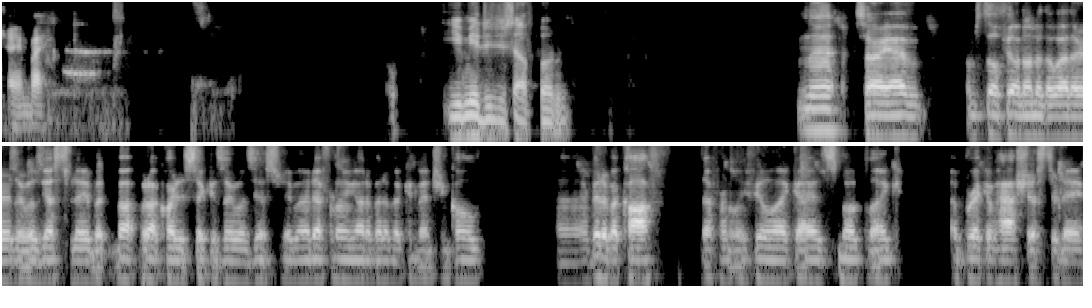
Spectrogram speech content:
Okay, bye. You muted yourself, Bowden. Nah, sorry. I've, I'm still feeling under the weather as I was yesterday, but not, not quite as sick as I was yesterday. But I definitely got a bit of a convention cold, uh, a bit of a cough. Definitely feel like I smoked like a brick of hash yesterday.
